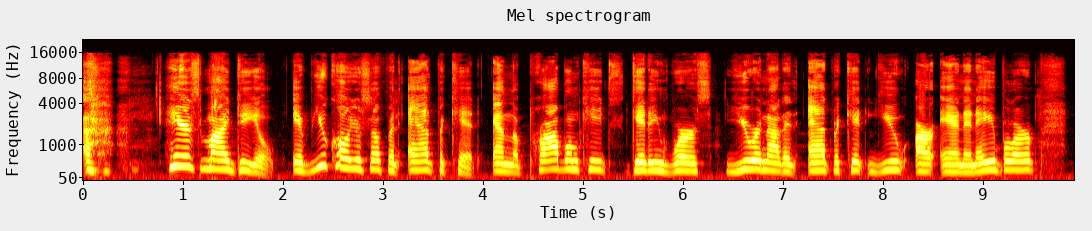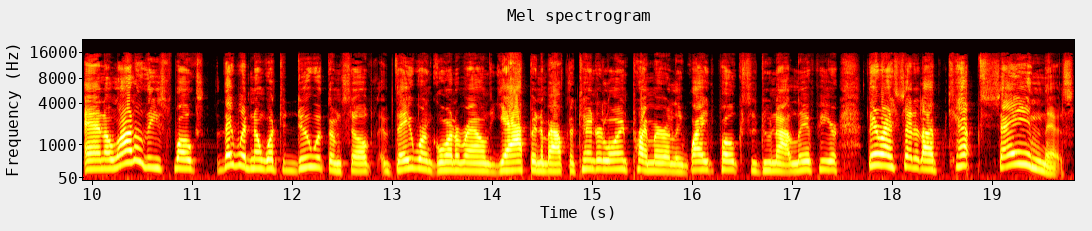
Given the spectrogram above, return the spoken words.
Uh, here's my deal. If you call yourself an advocate and the problem keeps getting worse, you are not an advocate, you are an enabler. And a lot of these folks, they wouldn't know what to do with themselves if they weren't going around yapping about the Tenderloin, primarily white folks who do not live here. There I said it, I've kept saying this.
